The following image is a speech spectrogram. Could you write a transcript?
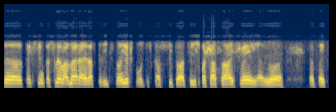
ka teiksim, tas lielā mērā ir atkarīgs no iekšpolitiskās situācijas pašās ASV. Jo, teikt,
